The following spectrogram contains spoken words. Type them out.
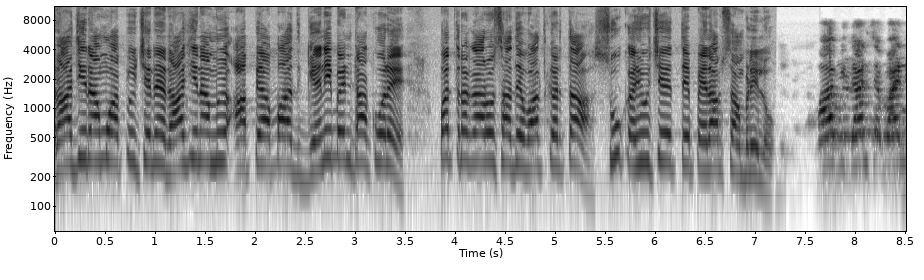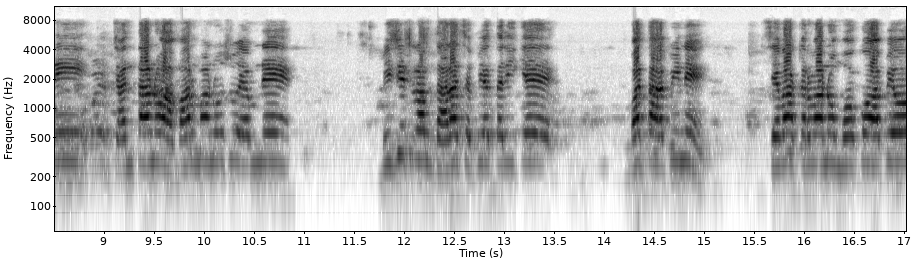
રાજીનામું આપ્યું છે અને રાજીનામું આપ્યા બાદ ગેનીબેન ઠાકોરે પત્રકારો સાથે વાત કરતા શું કહ્યું છે તે પહેલા સાંભળી લો. મા વિધાનસભાની જનતાનો આભાર માનું છું. એમને બીજી ટર્મ ધારાસભ્ય તરીકે મત આપીને સેવા કરવાનો મોકો આપ્યો.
